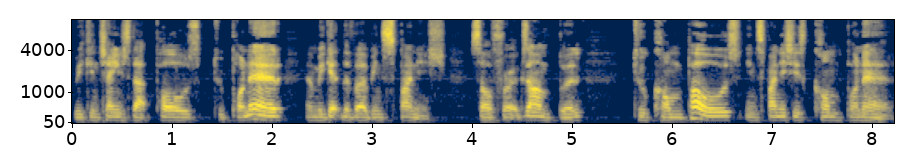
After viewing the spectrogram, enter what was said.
we can change that pose to poner and we get the verb in Spanish. So, for example, to compose in Spanish is componer.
